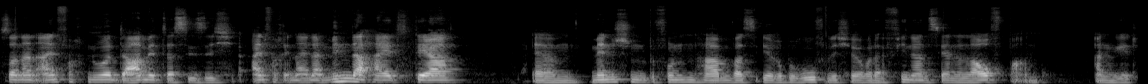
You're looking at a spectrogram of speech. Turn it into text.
sondern einfach nur damit, dass sie sich einfach in einer Minderheit der ähm, Menschen befunden haben, was ihre berufliche oder finanzielle Laufbahn angeht.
